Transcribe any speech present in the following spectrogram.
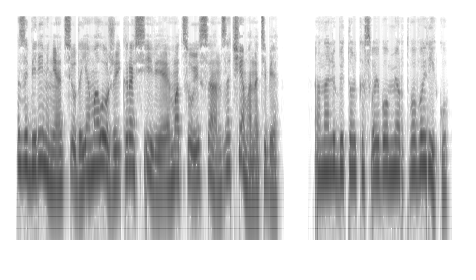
Забери меня отсюда, я моложе и красивее, Мацуи-сан. Зачем она тебе?» «Она любит только своего мертвого Рику.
